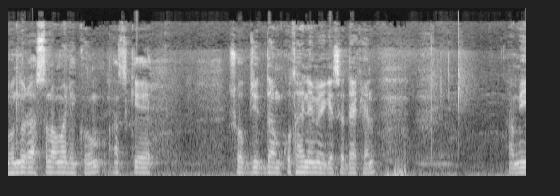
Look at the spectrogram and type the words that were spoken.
বন্ধুরা, আসসালামু আলাইকুম। আজকে সবজির দাম কোথায় নেমে গেছে দেখেন। আমি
